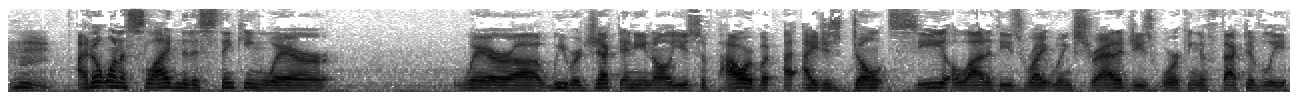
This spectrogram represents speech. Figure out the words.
hmm, I don't want to slide into this thinking where where uh, we reject any and all use of power, but I, I just don't see a lot of these right wing strategies working effectively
